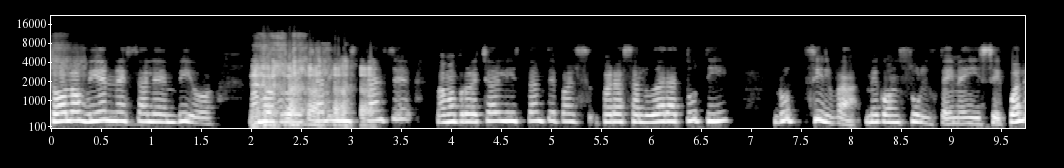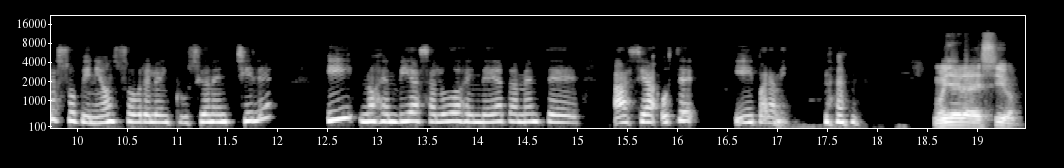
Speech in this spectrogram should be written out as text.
Todos los viernes sale en vivo. Vamos a aprovechar el instante, vamos a aprovechar el instante para, saludar a Tuti. Ruth Silva me consulta y me dice, ¿cuál es su opinión sobre la inclusión en Chile? Y nos envía saludos inmediatamente hacia usted y para mí. Muy agradecido.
